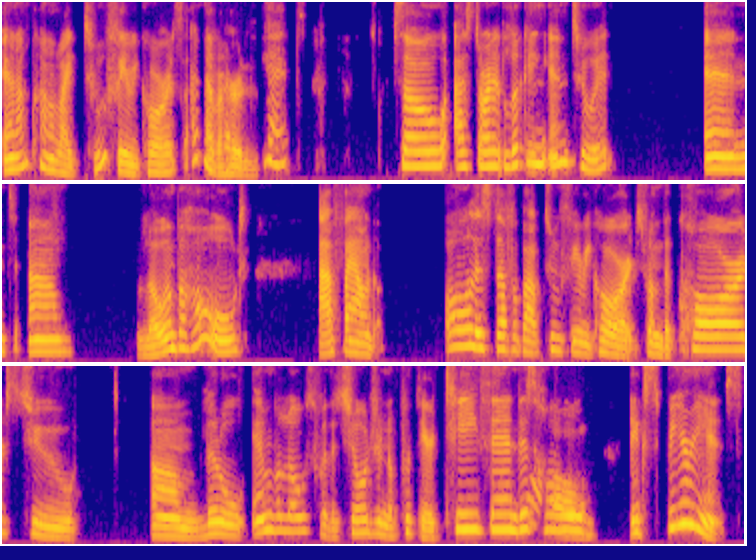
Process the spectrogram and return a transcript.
And I'm kind of like, tooth fairy cards? I never heard of that. So I started looking into it. And um, lo and behold, I found all this stuff about tooth fairy cards from the cards to um little envelopes for the children to put their teeth in this whole oh. experience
